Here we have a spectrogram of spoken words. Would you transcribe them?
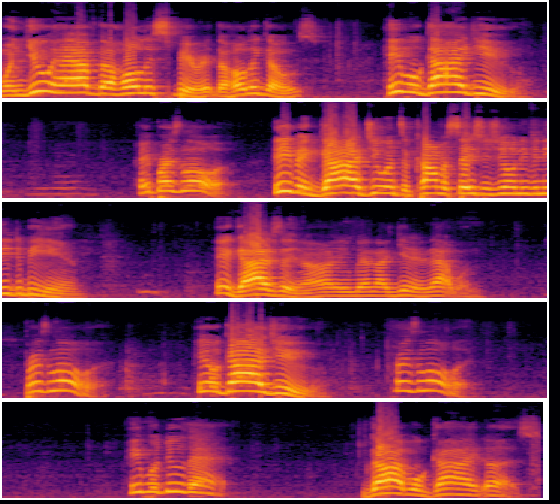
When you have the Holy Spirit, the Holy Ghost, He will guide you. Hey, praise the Lord. He even guides you into conversations you don't even need to be in. He guides you. No, you better not get into that one. Praise the Lord. He'll guide you. Praise the Lord. He will do that. God will guide us.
